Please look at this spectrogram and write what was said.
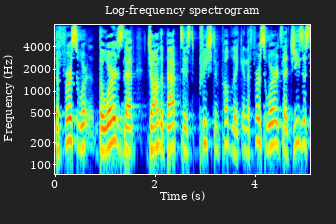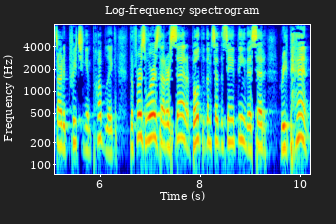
The first word, the words that John the Baptist preached in public, and the first words that Jesus started preaching in public, the first words that are said, both of them said the same thing. They said, Repent,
